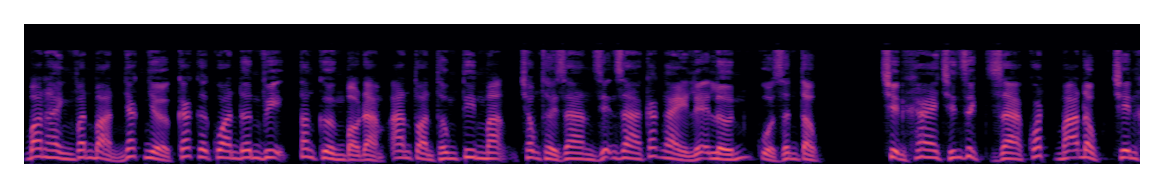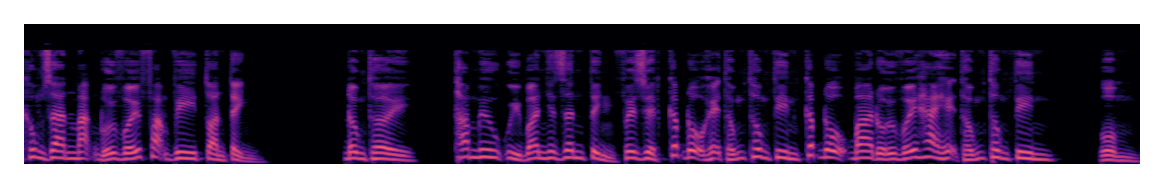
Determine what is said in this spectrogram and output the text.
Ban hành văn bản nhắc nhở các cơ quan đơn vị tăng cường bảo đảm an toàn thông tin mạng trong thời gian diễn ra các ngày lễ lớn của dân tộc, triển khai chiến dịch ra quát mã độc trên không gian mạng đối với phạm vi toàn tỉnh. Đồng thời, tham mưu Ủy ban nhân dân tỉnh phê duyệt cấp độ hệ thống thông tin cấp độ 3 đối với hai hệ thống thông tin, gồm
